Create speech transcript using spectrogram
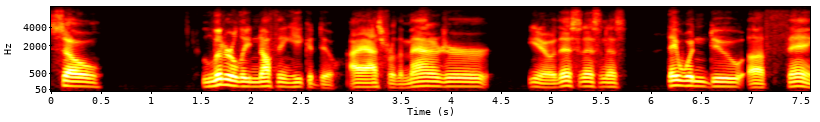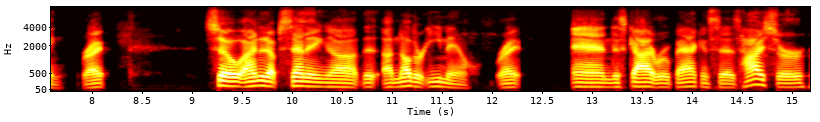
So literally nothing he could do. I asked for the manager, you know, this and this and this. They wouldn't do a thing, right? So I ended up sending uh, the, another email, right? And this guy wrote back and says, "Hi, sir.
